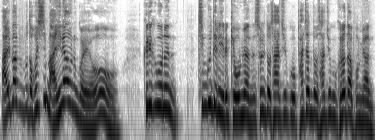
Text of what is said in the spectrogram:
알바비보다 훨씬 많이 나오는 거예요. 그리고는 친구들이 이렇게 오면 술도 사주고 파전도 사주고 그러다 보면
